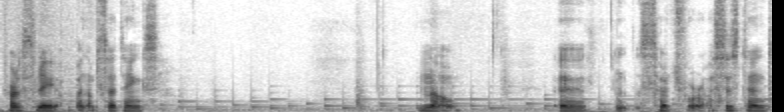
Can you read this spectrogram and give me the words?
Firstly, open up settings. Now, uh, search for Assistant.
